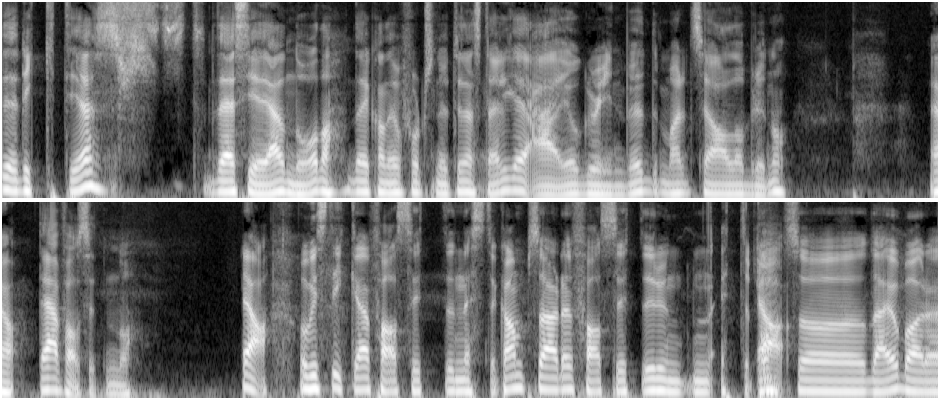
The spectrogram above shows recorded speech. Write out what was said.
det riktige Det sier jeg jo nå, da. Det kan jo fort snu til neste helg. Er jo Greenwood, Martial og Bruno. Ja. Det er fasiten nå. Ja, og hvis det ikke er fasit neste kamp, så er det fasit runden etterpå. Ja. Så det er jo bare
